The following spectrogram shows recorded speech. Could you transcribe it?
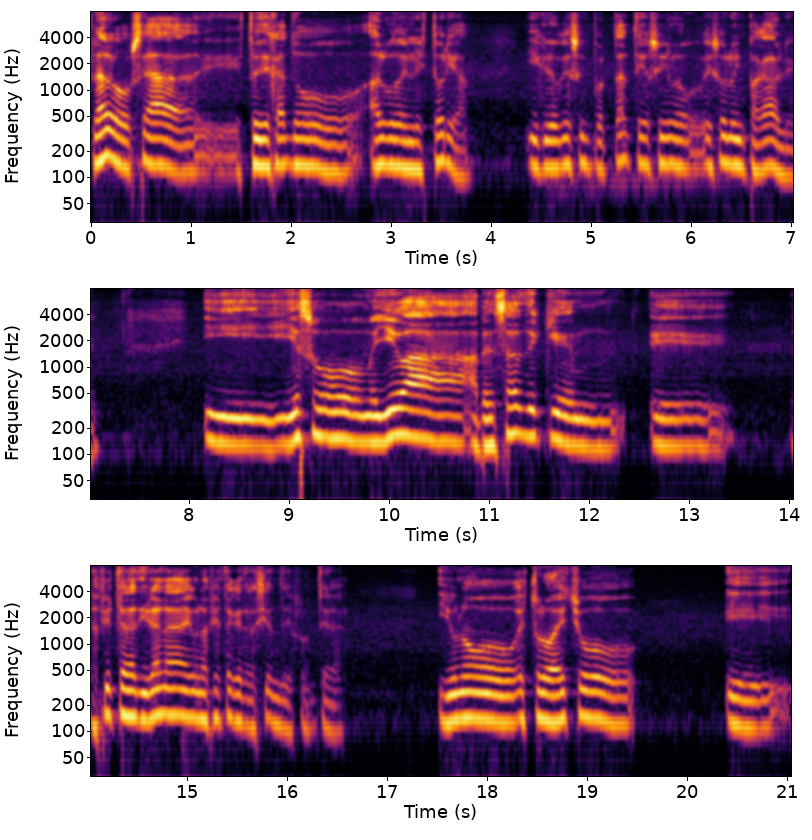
Claro, o sea, estoy dejando algo de la historia y creo que eso es importante, eso, eso es lo impagable. Y, eso me lleva a, pensar de que mm, eh, la fiesta de la tirana es una fiesta que trasciende fronteras. Y uno esto lo ha hecho, eh,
